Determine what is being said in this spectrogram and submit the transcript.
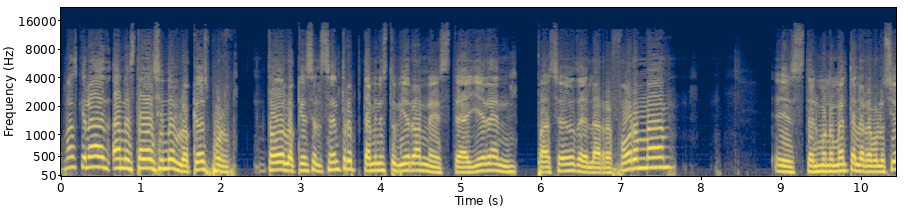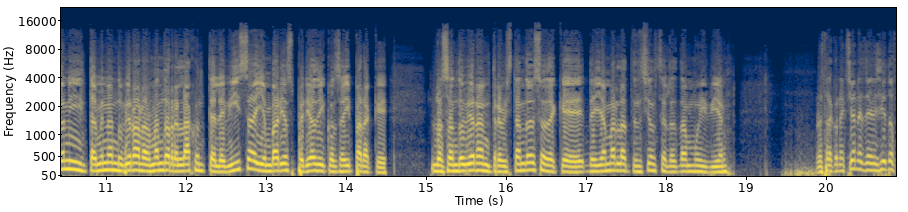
más que nada han estado haciendo bloqueos por todo lo que es el centro. También estuvieron este ayer en Paseo de la Reforma, este el Monumento a la Revolución y también anduvieron armando relajo en Televisa y en varios periódicos ahí para que los anduvieran entrevistando. Eso de que de llamar la atención se les da muy bien. Nuestra conexión es del Distrito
